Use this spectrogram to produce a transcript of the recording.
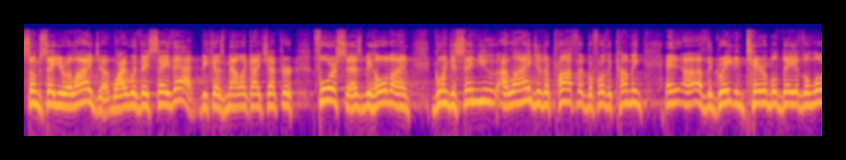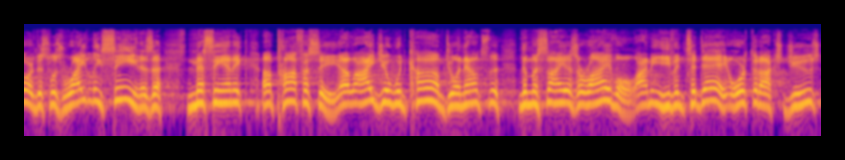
some say you're Elijah. Why would they say that? Because Malachi chapter 4 says, Behold, I'm going to send you Elijah the prophet before the coming uh, of the great and terrible day of the Lord. This was rightly seen as a messianic uh, prophecy. Elijah would come to announce the, the Messiah's arrival. I mean, even today, Orthodox Jews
